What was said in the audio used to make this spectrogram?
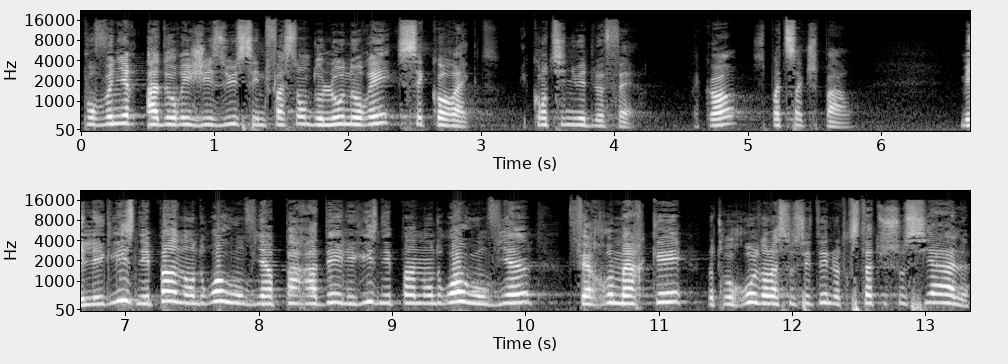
pour venir adorer Jésus, c'est une façon de l'honorer, c'est correct. Et continuez de le faire. D'accord? C'est pas de ça que je parle. Mais l'église n'est pas un endroit où on vient parader, l'église n'est pas un endroit où on vient faire remarquer notre rôle dans la société, notre statut social,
